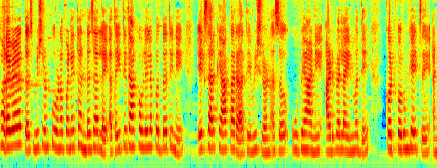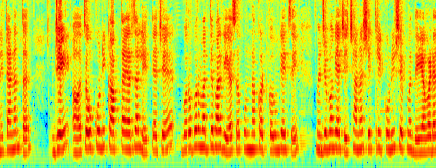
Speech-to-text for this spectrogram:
थोड्या वेळातच मिश्रण पूर्णपणे थंड झालंय. आता इथे दाखवलेल्या पद्धतीने एकसारख्या आकारात हे मिश्रण असं उभ्या आणि आडव्या लाईनमध्ये कट करून घ्यायचे आणि त्यानंतर जे चौकोनी काप तयार झाले त्याचे बरोबर मध्यभागी असं पुन्हा कट करून घ्यायचे म्हणजे मग याचे छान असे त्रिकोणी शेपमध्ये या वड्या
